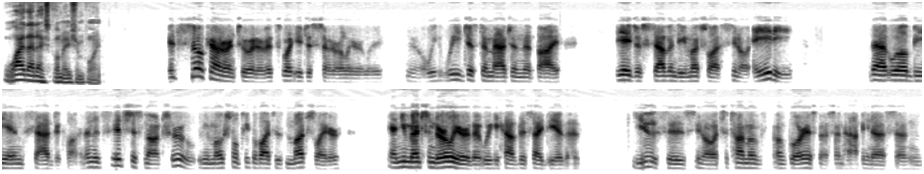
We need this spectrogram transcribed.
Why that exclamation point? It's so counterintuitive. It's what you just said earlier, Lee. You know, we, we just imagine that by the age of 70, much less, you know, 80, that will be in sad decline. And it's, it's just not true. The emotional peak of life is much later. And you mentioned earlier that we have this idea that youth is, you know, it's a time of, of gloriousness and happiness and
